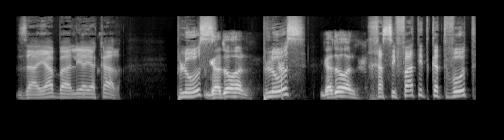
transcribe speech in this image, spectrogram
זה היה בעלי היקר. פלוס, גדול, פלוס, גדול. חשיפת התכתבות,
